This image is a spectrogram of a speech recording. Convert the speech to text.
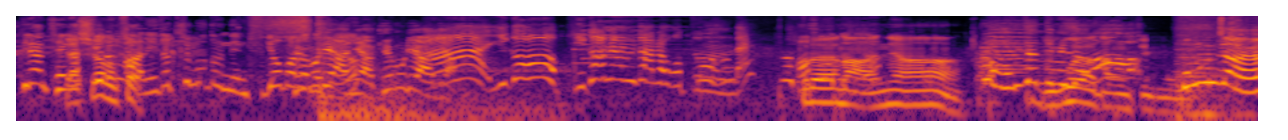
그냥 제가 야, 시간 싫은 거 없어. 아니죠? 치모등님 죽여버려. 괴물이 아니야 괴물이 아니야 아, 이거 비감염자라고 뜨는데? 그래 나 아니야. 그럼 누구야 홍자님이잖아 당신? 홍자야?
